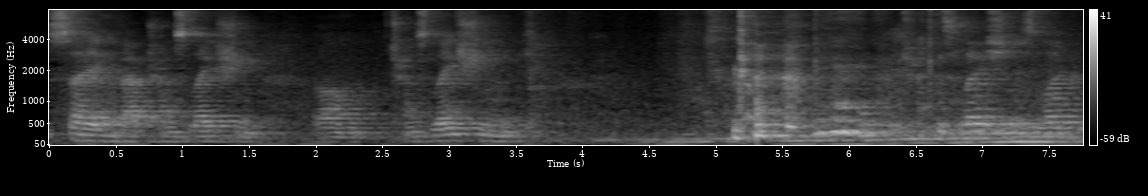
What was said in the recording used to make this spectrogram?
saying about translation. Um, translation. translation is like a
